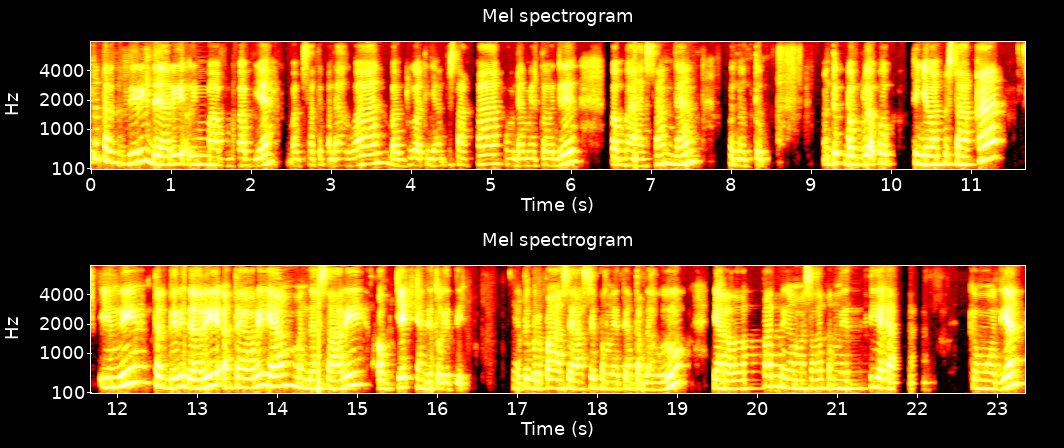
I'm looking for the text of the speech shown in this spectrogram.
itu terdiri dari lima bab ya, bab satu pendahuluan, bab dua tinjauan pustaka, kemudian metode, pembahasan dan penutup. Untuk bab dua tinjauan pustaka ini terdiri dari eh, teori yang mendasari objek yang diteliti, yaitu berupa hasil-hasil penelitian terdahulu yang relevan dengan masalah penelitian. Kemudian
